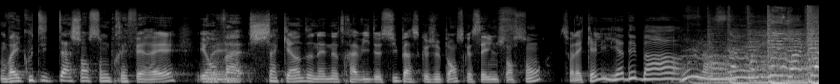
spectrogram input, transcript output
on va écouter ta chanson préférée et on va chacun donner notre avis dessus parce que je pense que c'est une chanson sur laquelle il y a débat. Mira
